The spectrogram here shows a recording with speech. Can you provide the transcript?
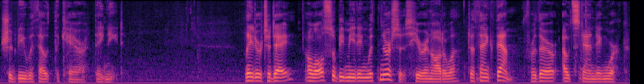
should be without the care they need. Later today, I'll also be meeting with nurses here in Ottawa to thank them for their outstanding work.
